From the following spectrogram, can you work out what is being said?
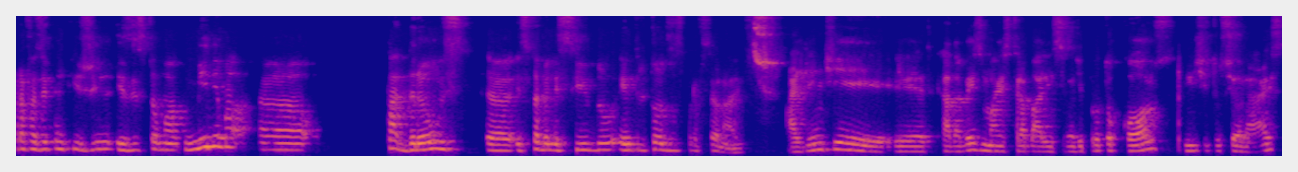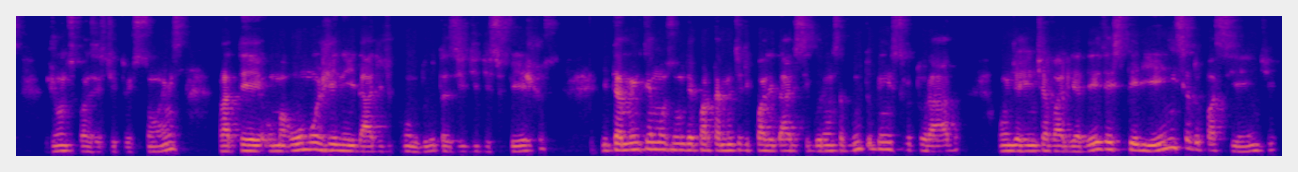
para fazer com que exista uma mínima uh, padrão uh, estabelecido entre todos os profissionais? A gente eh, cada vez mais trabalha em cima de protocolos institucionais, juntos com as instituições, para ter uma homogeneidade de condutas e de desfechos. E também temos um departamento de qualidade e segurança muito bem estruturado, onde a gente avalia desde a experiência do paciente,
